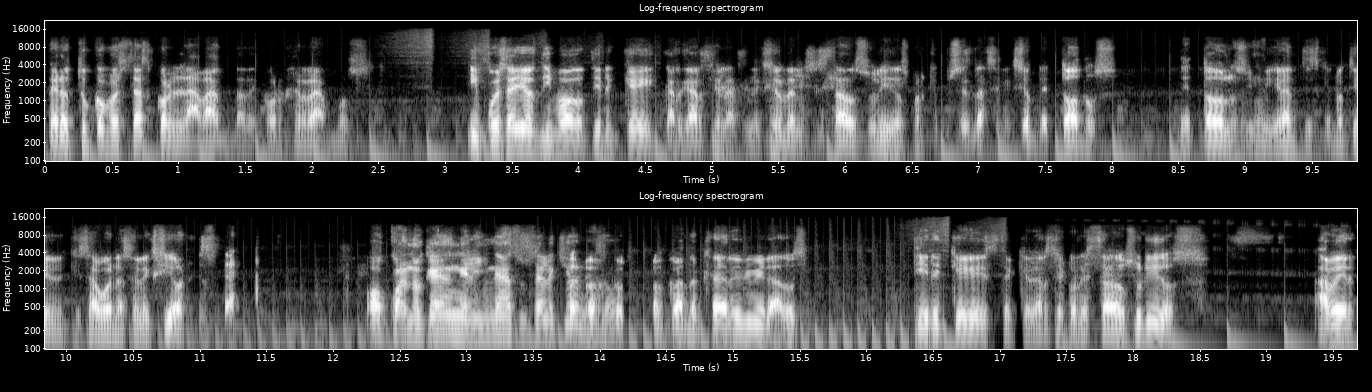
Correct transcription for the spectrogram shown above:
pero tú cómo estás con la banda de Jorge Ramos, y pues ellos ni modo tienen que encargarse de la selección de los Estados Unidos, porque pues es la selección de todos, de todos los inmigrantes que no tienen quizá buenas elecciones. o cuando queden eliminadas sus elecciones. O, cuando queden eliminados, tienen que este, quedarse con Estados Unidos. A ver,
